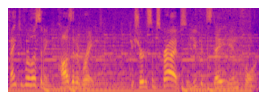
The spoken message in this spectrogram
Thank you for listening to Positive Rate. Be sure to subscribe so you can stay informed.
